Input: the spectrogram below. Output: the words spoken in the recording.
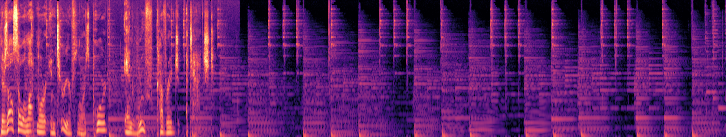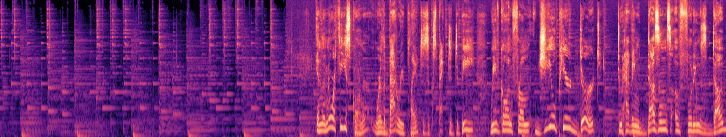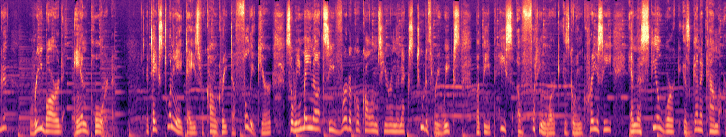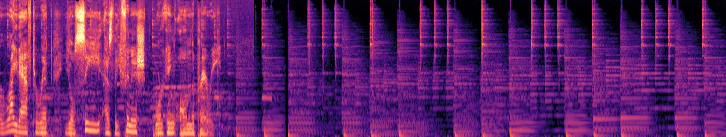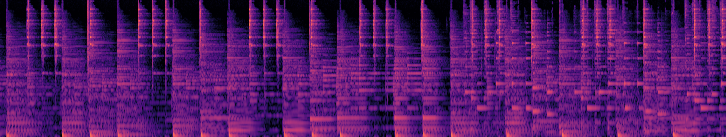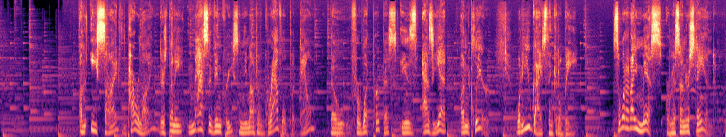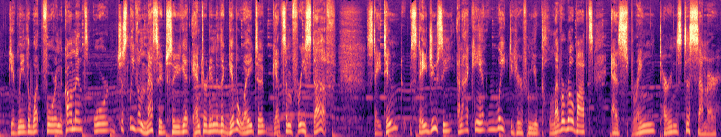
There's also a lot more interior floors poured and roof coverage attached. In the northeast corner, where the battery plant is expected to be, we've gone from geopier dirt to having dozens of footings dug, rebarred, and poured. It takes 28 days for concrete to fully cure, so we may not see vertical columns here in the next two to three weeks, but the pace of footing work is going crazy, and the steel work is gonna come right after it. You'll see as they finish working on the prairie. On the east side of the power line, there's been a massive increase in the amount of gravel put down, though for what purpose is as yet unclear. What do you guys think it'll be? So, what did I miss or misunderstand? Give me the what for in the comments, or just leave a message so you get entered into the giveaway to get some free stuff. Stay tuned, stay juicy, and I can't wait to hear from you, clever robots, as spring turns to summer.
